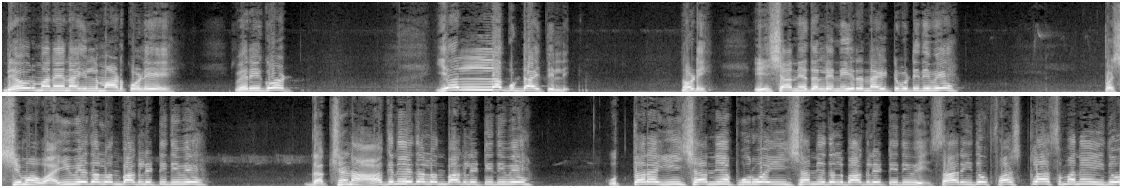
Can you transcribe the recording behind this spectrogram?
ದೇವ್ರ ಮನೇನ ಇಲ್ಲಿ ಮಾಡ್ಕೊಳ್ಳಿ. ವೆರಿ ಗುಡ್ ಎಲ್ಲ ಗುಡ್ಡ ಆಯ್ತು ಇಲ್ಲಿ ನೋಡಿ, ಈಶಾನ್ಯದಲ್ಲಿ ನೀರನ್ನು ಇಟ್ಟುಬಿಟ್ಟಿದ್ದೀವಿ ಪಶ್ಚಿಮ ವಾಯುವ್ಯದಲ್ಲಿ ಒಂದು ಬಾಗಿಲಿಟ್ಟಿದ್ದೀವಿ ದಕ್ಷಿಣ ಆಗ್ನೇಯದಲ್ಲಿ ಒಂದು ಬಾಗಿಲಿಟ್ಟಿದ್ದೀವಿ ಉತ್ತರ ಈಶಾನ್ಯ ಪೂರ್ವ ಈಶಾನ್ಯದಲ್ಲಿ ಬಾಗಿಲಿಟ್ಟಿದ್ದೀವಿ. ಸರ್ ಇದು ಫಸ್ಟ್ ಕ್ಲಾಸ್ ಮನೆ ಇದು.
